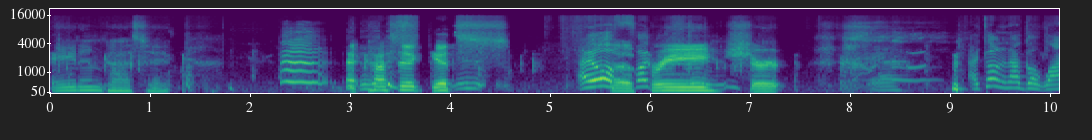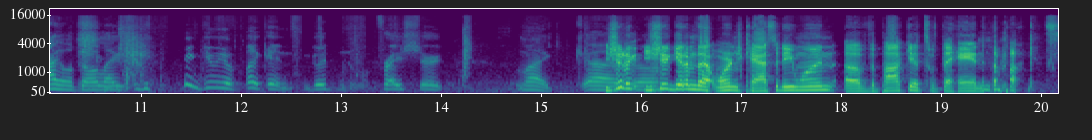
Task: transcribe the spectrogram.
Aiden Cossack. At Cossack gets I owe a a free shirt. shirt. Yeah. I told him not go wild though. Like, give me a fucking good price shirt. My God. You should you should get him that Orange Cassidy one of the pockets with the hand in the pockets.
